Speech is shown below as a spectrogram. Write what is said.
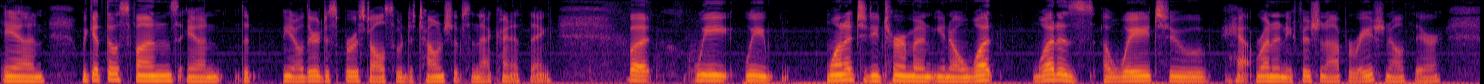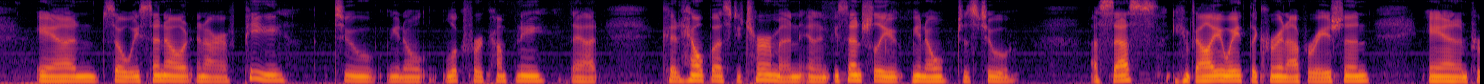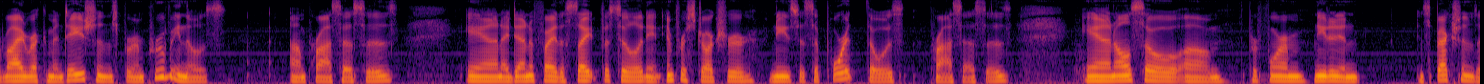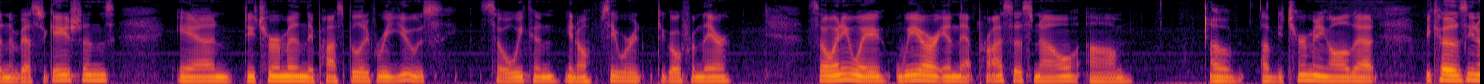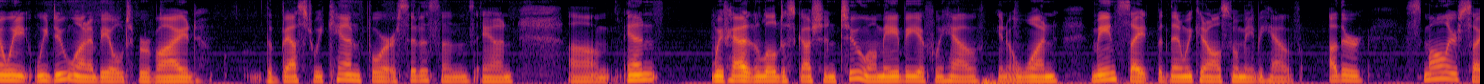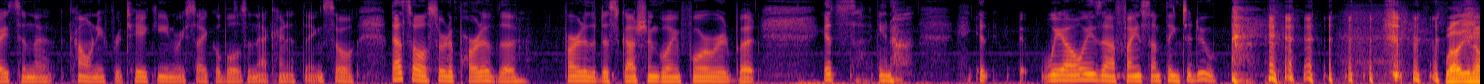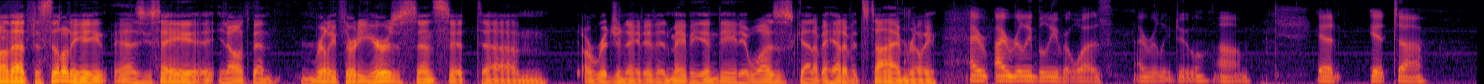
And we get those funds, and the you know they're dispersed also to townships and that kind of thing. But we we wanted to determine you know what what is a way to ha- run an efficient operation out there, and so we sent out an RFP to you know look for a company that could help us determine and essentially you know just to assess evaluate the current operation and provide recommendations for improving those um, processes and identify the site facility and infrastructure needs to support those processes and also um, perform needed in inspections and investigations and determine the possibility of reuse so we can you know see where to go from there. So anyway we are in that process now um, of, of determining all that because you know we, we do want to be able to provide the best we can for our citizens and um, and we've had a little discussion too. Well, maybe if we have you know one main site, but then we can also maybe have other smaller sites in the county for taking recyclables and that kind of thing. So that's all sort of part of the part of the discussion going forward. But it's you know, it, it we always uh, find something to do. well, you know that facility, as you say, you know it's been really 30 years since it um, originated, and maybe indeed it was kind of ahead of its time. Really, I I really believe it was. I really do. Um, it it uh,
